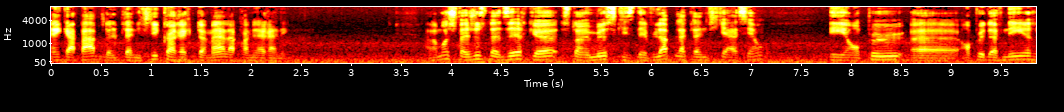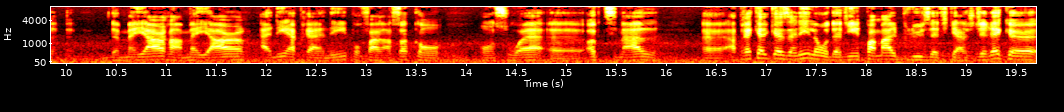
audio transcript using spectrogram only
incapable de le planifier correctement la première année. Alors moi, je fais juste te dire que c'est un muscle qui se développe, la planification, et on peut, euh, on peut devenir de meilleur en meilleur année après année pour faire en sorte qu'on on soit euh, optimal euh, après quelques années, là, on devient pas mal plus efficace. Je dirais que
